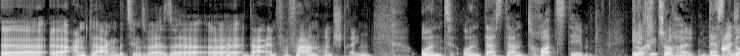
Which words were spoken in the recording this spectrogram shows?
äh, äh, anklagen, beziehungsweise äh, da ein Verfahren anstrengen. Und, und das dann trotzdem Durchzuhalten. das Anwälte,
